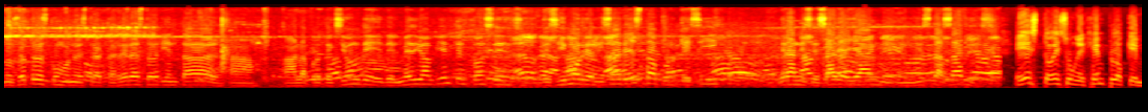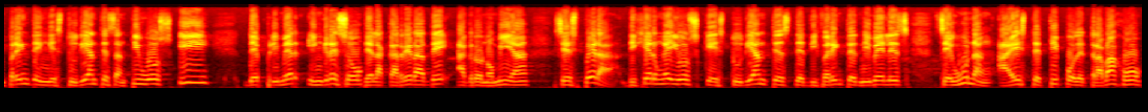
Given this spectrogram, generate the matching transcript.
nosotros como nuestra carrera está orientada a, la protección del medio ambiente, entonces decidimos realizar esta porque sí era necesaria ya en, en, estas áreas. Esto es un ejemplo que emprenden estudiantes antiguos y de primer ingreso de la carrera de agronomía. Se espera, dijeron ellos, que estudiantes de diferentes niveles se unan a este tipo de trabajo,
